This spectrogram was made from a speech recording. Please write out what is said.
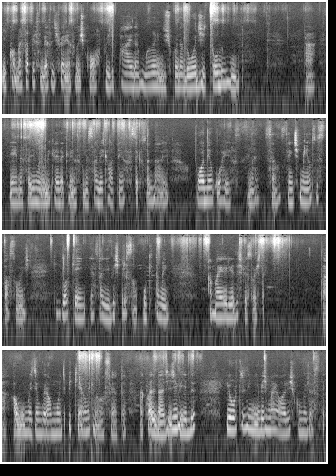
e começa a perceber essa diferença nos corpos do pai, da mãe, dos cuidadores, de todo mundo tá? E aí nessa dinâmica aí da criança começar a ver que ela tem essa sexualidade, podem ocorrer, né? Sentimentos e situações que bloqueiem essa livre expressão, o que também a maioria das pessoas tem. Tá? Algumas em um grau muito pequeno, que não afeta a qualidade de vida, e outras em níveis maiores, como eu já citei.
